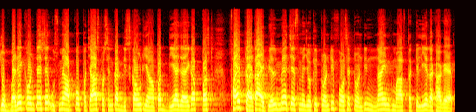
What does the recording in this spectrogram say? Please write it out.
जो बड़े कॉन्टेस्ट है, उसमें आपको पचास परसेंट का डिस्काउंट यहाँ पर दिया जाएगा। First five Tata IPL matches में जो कि 24 से 29 मार्च तक के लिए रखा गया है।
